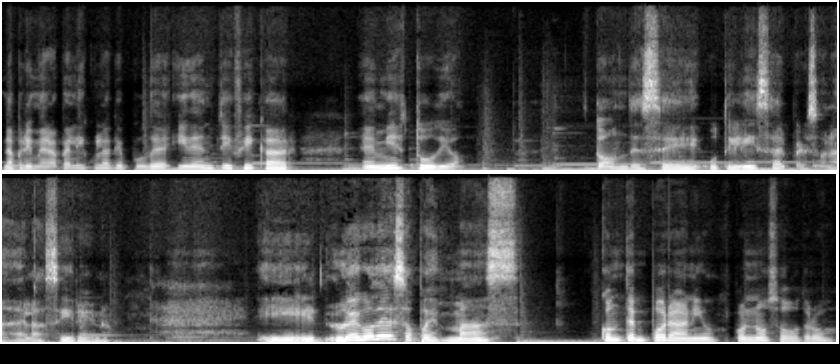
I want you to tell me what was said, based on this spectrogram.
la primera película que pude identificar en mi estudio donde se utiliza el personaje de la sirena. Y luego de eso, pues más contemporáneo con nosotros,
